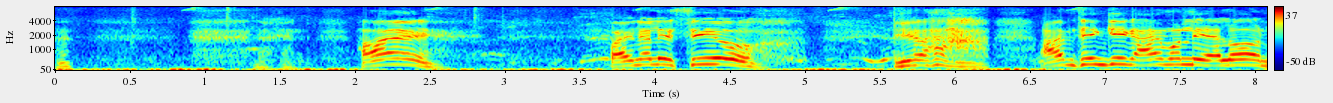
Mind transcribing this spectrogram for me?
হ্যাঁ? দেখেন। Hi finally see you yeah I am thinking I am only alone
